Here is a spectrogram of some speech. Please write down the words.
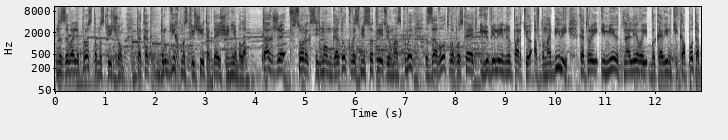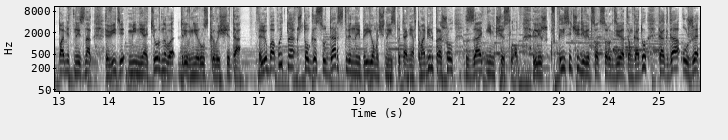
называли просто «Москвичом», так как других «Москвичей» тогда еще не было. Также в 1947 году к 800-летию Москвы завод выпускает юбилейную партию автомобилей, которые имеют на левой боковинке капота памятный знак в виде миниатюрного древнерусского щита. Любопытно, что государственные приемочные испытания автомобиль прошел задним числом. Лишь в 1949 году, когда уже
